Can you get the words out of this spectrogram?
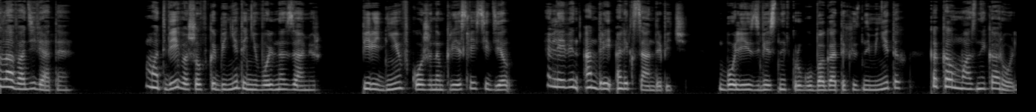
Глава девятая. Матвей вошел в кабинет и невольно замер. Перед ним в кожаном кресле сидел Левин Андрей Александрович, более известный в кругу богатых и знаменитых, как Алмазный Король,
